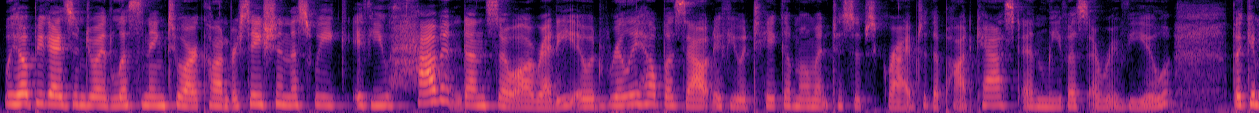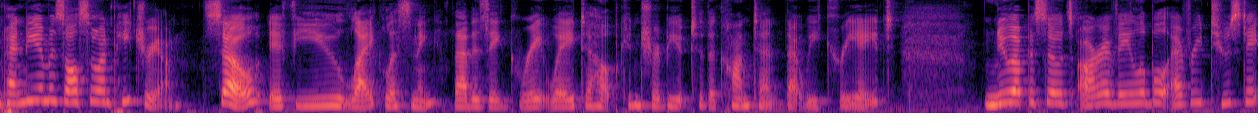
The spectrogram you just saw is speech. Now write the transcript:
We hope you guys enjoyed listening to our conversation this week. If you haven't done so already, it would really help us out if you would take a moment to subscribe to the podcast and leave us a review. The compendium is also on Patreon. So if you like listening, that is a great way to help contribute to the content that we create. New episodes are available every Tuesday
